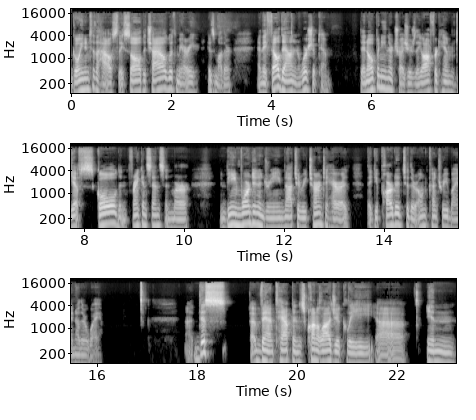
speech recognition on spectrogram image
Going into the house, they saw the child with Mary, his mother, and they fell down and worshipped him. Then, opening their treasures, they offered him gifts gold and frankincense and myrrh. And being warned in a dream not to return to Herod, they departed to their own country by another way. Uh, this event happens chronologically uh, in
